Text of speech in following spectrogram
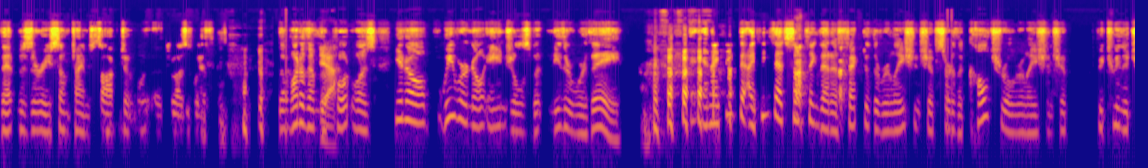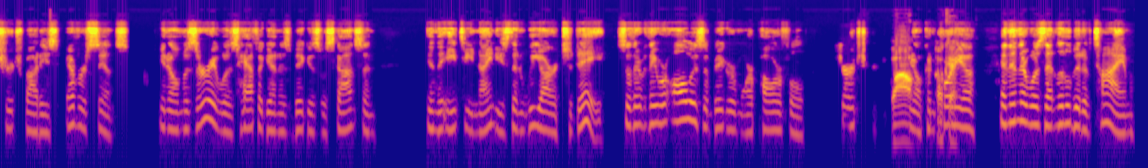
that Missouri sometimes talked to, to us with. one of them, the quote was, you know, we were no angels, but neither were they. and I think that I think that's something that affected the relationship, sort of the cultural relationship between the church bodies ever since. You know, Missouri was half again as big as Wisconsin in the 1890s than we are today. So they were always a bigger, more powerful church. Wow. You know, Concordia. Okay. And then there was that little bit of time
